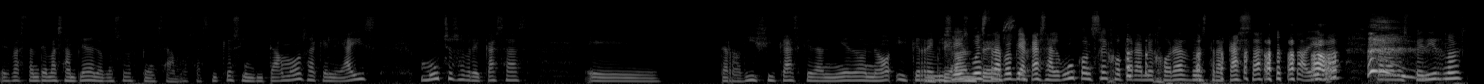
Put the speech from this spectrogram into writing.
es bastante más amplia de lo que nosotros pensamos. Así que os invitamos a que leáis mucho sobre casas. Eh, terroríficas, que dan miedo, ¿no? Y que reviséis vuestra propia casa. ¿Algún consejo para mejorar nuestra casa, para despedirnos?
